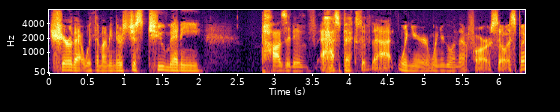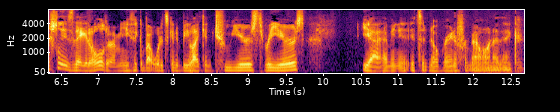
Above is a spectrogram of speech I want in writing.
share that with them. I mean, there's just too many positive aspects of that when you're when you're going that far. So especially as they get older, I mean, you think about what it's going to be like in two years, three years. Yeah, I mean, it, it's a no brainer from now on. I think.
